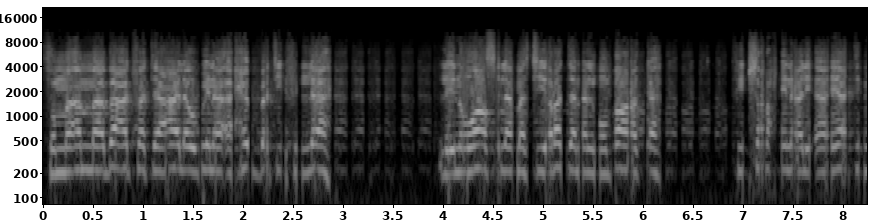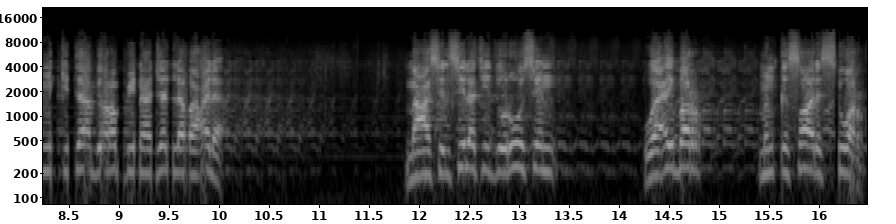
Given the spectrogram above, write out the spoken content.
ثم أما بعد فتعالوا بنا أحبتي في الله لنواصل مسيرتنا المباركة في شرحنا لآيات من كتاب ربنا جل وعلا. مع سلسلة دروس وعبر من قصار السور.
